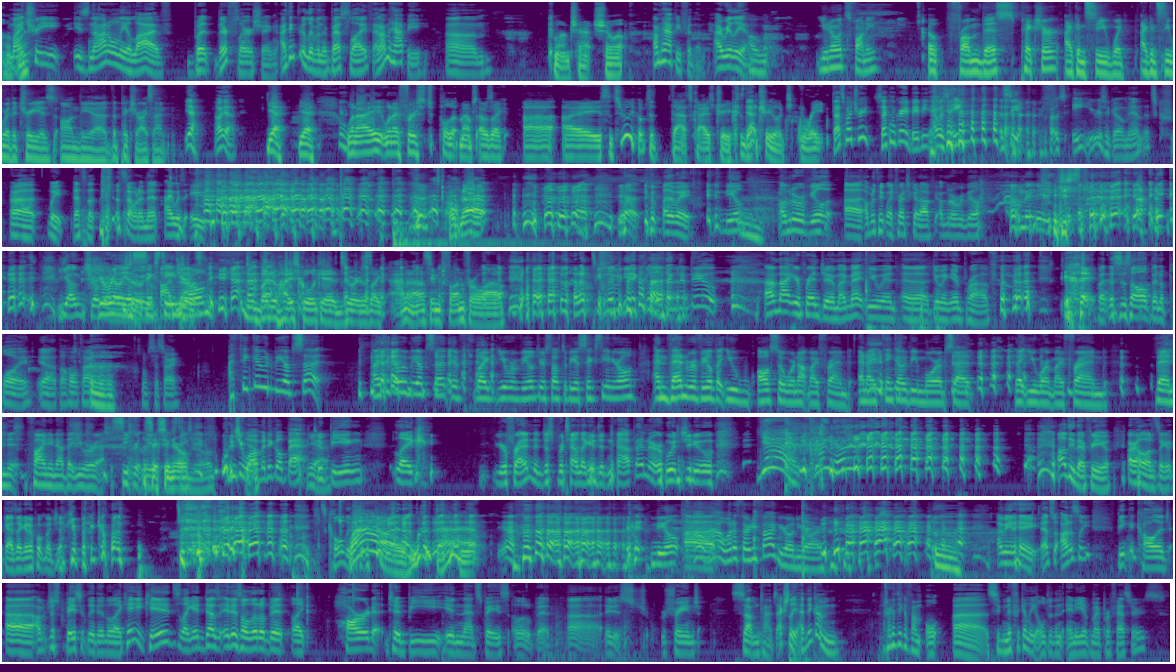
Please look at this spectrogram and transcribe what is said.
my boy. tree is not only alive, but they're flourishing. I think they're living their best life, and I'm happy. Um, come on chat show up I'm happy for them. I really am. oh you know what's funny Oh. from this picture i can see what i can see where the tree is on the uh the picture i sent Yeah. Oh yeah. Yeah, yeah. When I when I first pulled up maps, I was like, uh, I sincerely hope that that's Kai's tree because that tree looks great. That's my tree. Second grade, baby. I was eight. Let's see. If I was eight years ago, man, that's cr- uh. Wait, that's not. That's not what I meant. I was eight. Hope not. yeah. By the way, Neil, I'm gonna reveal. Uh, I'm gonna take my trench coat off. I'm gonna reveal how many young children. You're really a 16-year-old? Just a bunch of high school kids who are just like, I don't know, it seemed fun for a while. I thought it was gonna be a cool thing to do. I'm not your friend, Jim. I met you in uh, doing improv, but this has all been a ploy. Yeah, the whole time. I'm so sorry. I think I would be upset. I think I would be upset if like you revealed yourself to be a 16 year old and then revealed that you also were not my friend. And I think I would be more upset that you weren't my friend than finding out that you were secretly a 16 year 16-year-old. Would you want me to go back to being like your friend and just pretend like it didn't happen, or would you? Yeah, kind of. I'll do that for you. All right, hold on a second, guys. I gotta put my jacket back on. it's cold. in Wow, look at that. here. Neil. Oh Uh, wow, what a 35 year old you are. I mean, hey, that's honestly being in college. Uh, I'm just basically did like, hey, kids. Like, it does. It is a little bit like hard to be in that space. A little bit. Uh, it is str- strange sometimes. Actually, I think I'm. I'm trying to think if I'm old, uh, significantly older than any of my professors.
